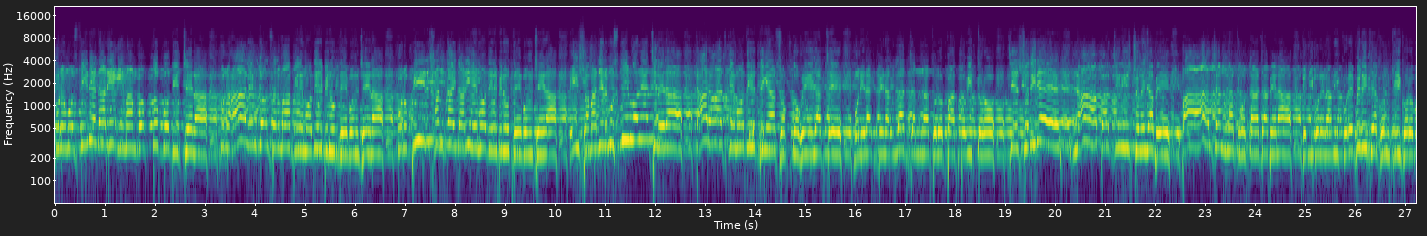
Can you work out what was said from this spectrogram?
কোন মসজিদে দাঁড়িয়ে ইমাম বক্তব্য দিচ্ছে না, কোন আলেম জলসার মাহফিলে মদের বিরুদ্ধে বলছে না, কোন পীর খানকায় দাঁড়িয়ে মদের বিরুদ্ধে বলছে না। এই সমাজের মুসলিম ঘরের ছেলেরা, তারা আজকে মদের দিকে আসক্ত হয়ে যাচ্ছে। মনে রাখবেন আল্লাহ জান্নাত হলো পাক পবিত্র। যে শরীরে না পাক জিনিস চলে যাবে, পাক জান্নাত ওটা যাবে না। যদি বলেন, আমি করে ফেলেছি, এখন কি করব?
